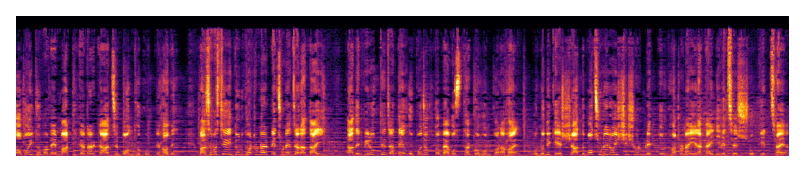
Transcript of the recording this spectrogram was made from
অবৈধভাবে মাটি কাটার কাজ বন্ধ করতে হবে। পাশাপাশি এই দুর্ঘটনার পেছনে যারা দায়ী, তাদের বিরুদ্ধে যাতে উপযুক্ত ব্যবস্থা গ্রহণ করা হয়। অন্যদিকে সাত বছরের ওই শিশুর মৃত্যুর ঘটনায় এলাকায় নেমেছে শোকের ছায়া।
